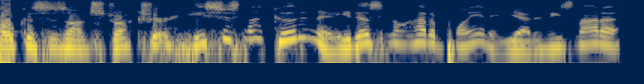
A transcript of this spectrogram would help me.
focuses on structure, he's just not good in it. He doesn't know how to play in it yet, and he's not a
